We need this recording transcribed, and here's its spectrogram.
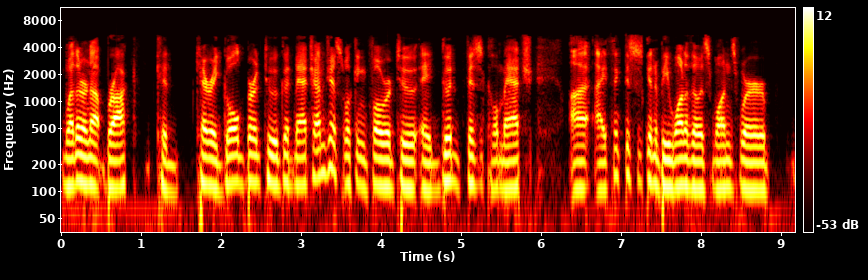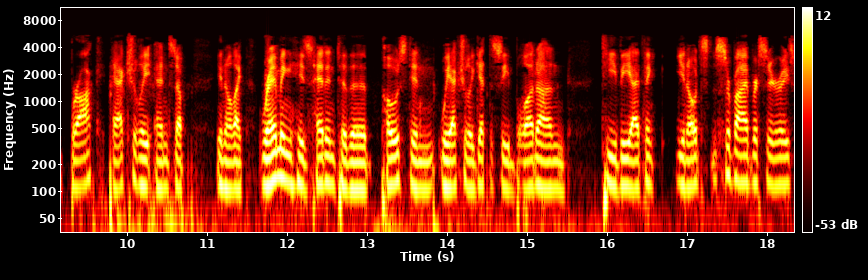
whether or not Brock could carry Goldberg to a good match, I'm just looking forward to a good physical match. Uh, I think this is going to be one of those ones where Brock actually ends up, you know, like ramming his head into the post, and we actually get to see blood on TV. I think, you know, it's the Survivor Series.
